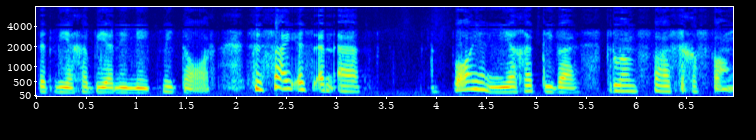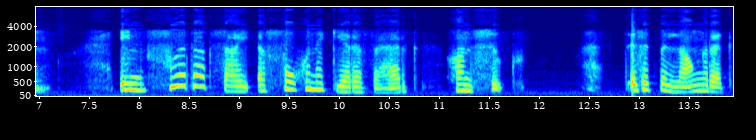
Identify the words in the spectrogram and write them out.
dit mee gebeur nie net met haar. So sy is in 'n baie negatiewe stroom vasgevang. En voordat sy 'n volgende keer 'n werk gaan soek, is dit belangrik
